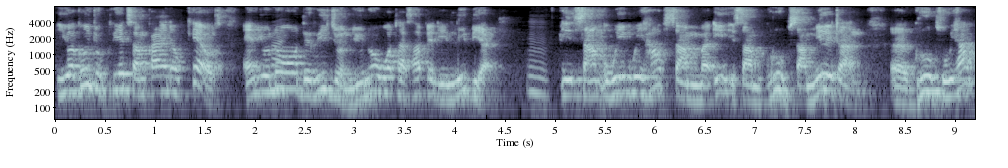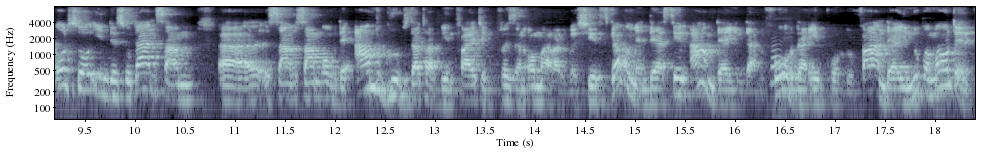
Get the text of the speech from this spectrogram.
you are going to create some kind of chaos. And you know the region, you know what has happened in Libya. Mm. Some we, we have some uh, some groups, some militant uh, groups. We have also in the Sudan some uh, some some of the armed groups that have been fighting President Omar al-Bashir's government. They are still armed. They are in Darfur. Mm. They are in Kordofan. They are in Nuba Mountain.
